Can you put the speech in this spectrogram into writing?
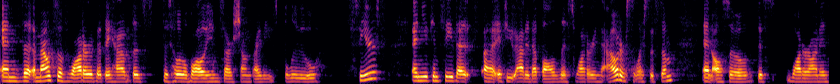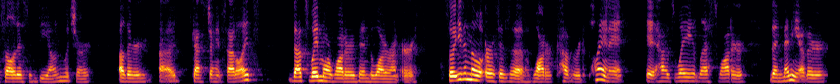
And the amounts of water that they have, those the total volumes are shown by these blue spheres. And you can see that uh, if you added up all this water in the outer solar system, and also this water on Enceladus and Dione, which are other uh, gas giant satellites, that's way more water than the water on Earth. So even though Earth is a water covered planet, it has way less water than many other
